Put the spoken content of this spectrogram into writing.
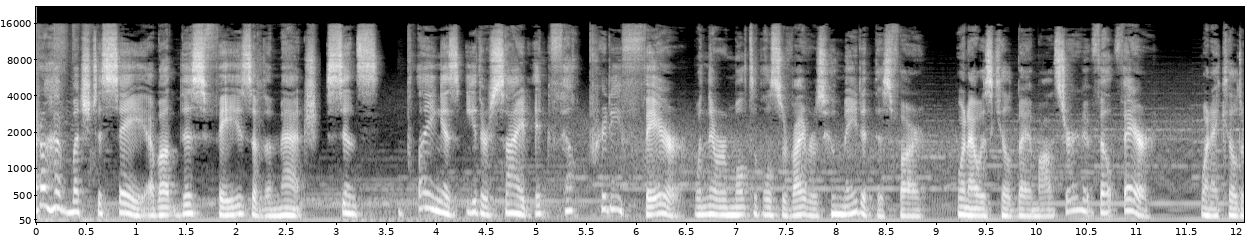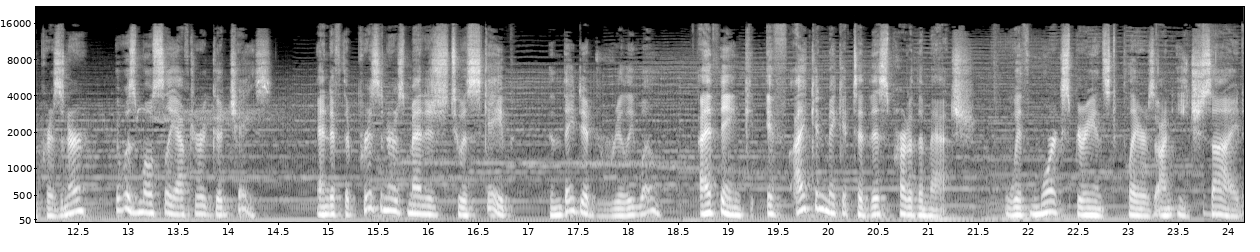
I don't have much to say about this phase of the match since playing as either side, it felt pretty fair when there were multiple survivors who made it this far. When I was killed by a monster, it felt fair. When I killed a prisoner, it was mostly after a good chase. And if the prisoners managed to escape, then they did really well. I think if I can make it to this part of the match, with more experienced players on each side,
